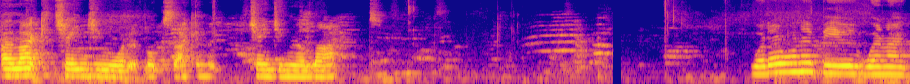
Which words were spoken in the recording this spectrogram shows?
I like changing what it looks like and changing the light. What I want to be when I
